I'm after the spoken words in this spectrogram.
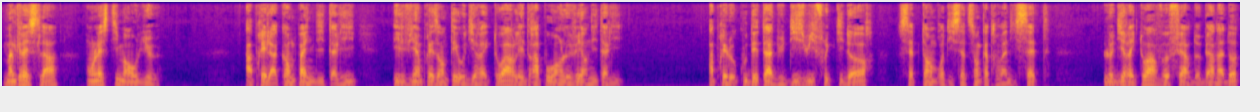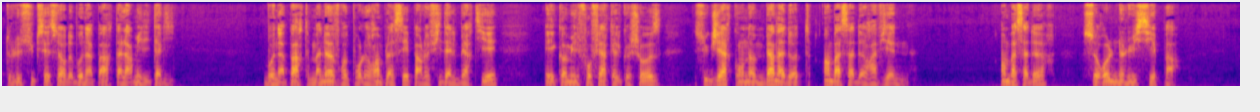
Malgré cela, on l'estime en haut lieu. Après la campagne d'Italie, il vient présenter au directoire les drapeaux enlevés en Italie. Après le coup d'État du 18 Fructidor, septembre 1797, le directoire veut faire de Bernadotte le successeur de Bonaparte à l'armée d'Italie. Bonaparte manœuvre pour le remplacer par le fidèle Berthier, et comme il faut faire quelque chose, suggère qu'on nomme Bernadotte ambassadeur à Vienne. Ambassadeur, ce rôle ne lui sied pas.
